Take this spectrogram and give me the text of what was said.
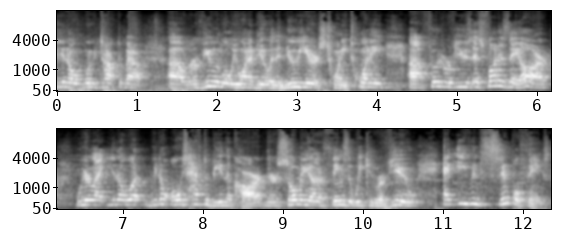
you know, when we talked about uh, reviewing what we want to do in the new year, it's 2020, uh, food reviews, as fun as they are, we are like, you know what, we don't always have to be in the car. There's so many other things that we can review, and even simple things,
